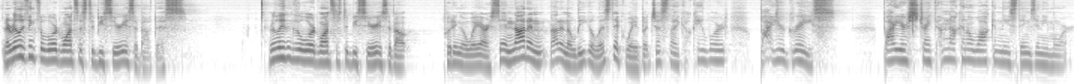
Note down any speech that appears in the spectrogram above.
And I really think the Lord wants us to be serious about this. I really think the Lord wants us to be serious about putting away our sin, not in, not in a legalistic way, but just like, okay, Lord, by your grace, by your strength, I'm not going to walk in these things anymore.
